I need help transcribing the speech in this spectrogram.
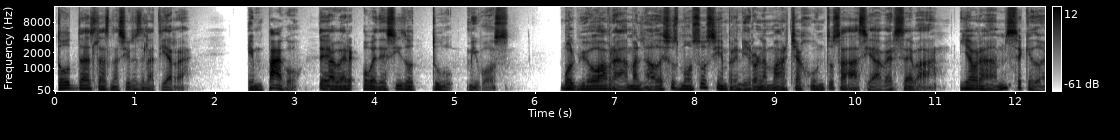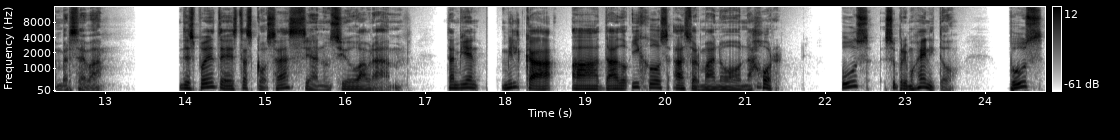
todas las naciones de la tierra, en pago de haber obedecido tú mi voz. Volvió Abraham al lado de sus mozos y emprendieron la marcha juntos hacia Berseba. y Abraham se quedó en Berseba. Después de estas cosas se anunció a Abraham. También Milca ha dado hijos a su hermano Nahor, Uz su primogénito, Bus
